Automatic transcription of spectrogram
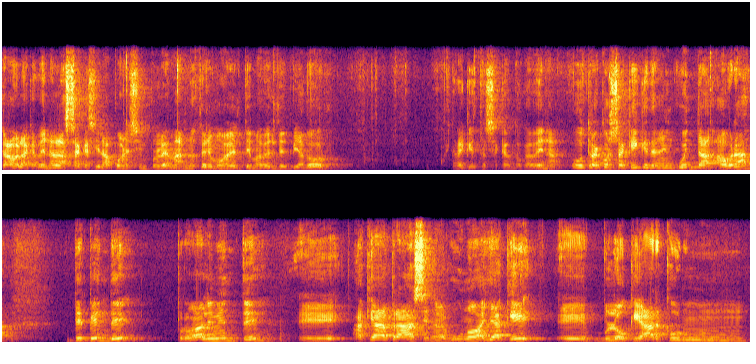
Claro, la cadena la sacas y la pones sin problemas, no tenemos el tema del desviador. Hay que estar sacando cadena. Otra cosa que hay que tener en cuenta, ahora, depende, probablemente, eh, aquí atrás, en alguno, haya que eh, bloquear con un,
